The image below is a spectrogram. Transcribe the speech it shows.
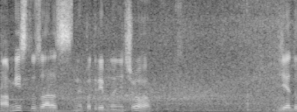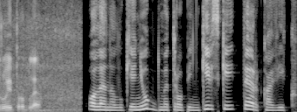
А місту зараз не потрібно нічого. Є другі проблеми. Олена Лук'янюк, Дмитро Піньківський, ТРК Вік.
